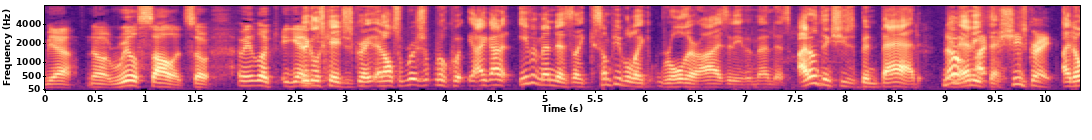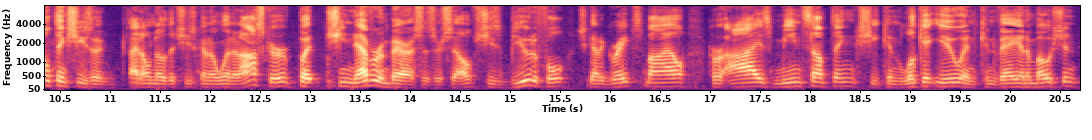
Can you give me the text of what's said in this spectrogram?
Yeah. No, real solid. So I mean, look again. Nicolas Cage is great, and also real real quick, I got it. Eva Mendes. Like some people like roll their eyes at Eva Mendes. I don't think she's been bad No, in I- anything. she's great. I don't think she's a. I don't know that she's going to win an Oscar, but she never embarrasses herself. She's beautiful. She's got a great smile. Her eyes mean something. She can look at you and convey an emotion.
